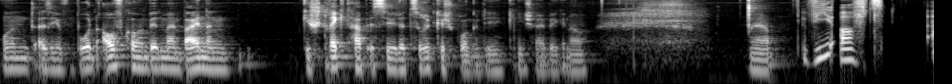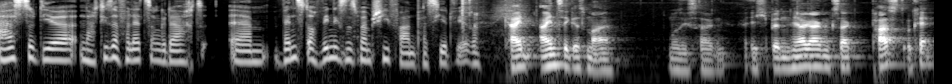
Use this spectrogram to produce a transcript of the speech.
und als ich auf den Boden aufgekommen bin, mein Bein dann gestreckt habe, ist sie wieder zurückgesprungen, die Kniescheibe, genau. Ja. Wie oft hast du dir nach dieser Verletzung gedacht, ähm, wenn es doch wenigstens beim Skifahren passiert wäre? Kein einziges Mal, muss ich sagen. Ich bin hergegangen und gesagt, passt, okay,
